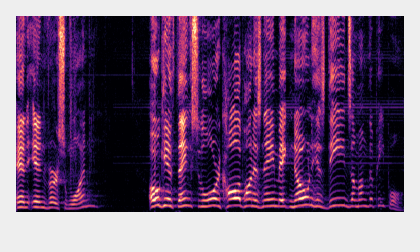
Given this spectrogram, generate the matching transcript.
and in verse 1. Oh, give thanks to the Lord, call upon his name, make known his deeds among the people.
